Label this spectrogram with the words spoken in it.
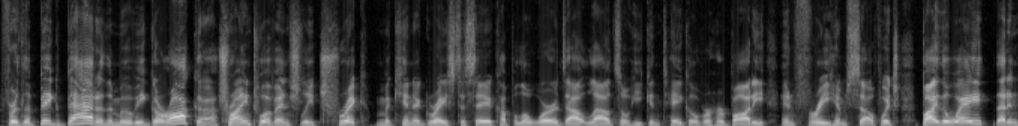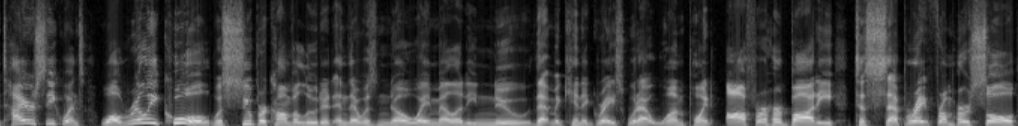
for the big bad of the movie, Garraka, trying to eventually trick McKenna Grace to say a couple of words out loud so he can take over her body and free himself, which, by the way, that entire sequence, while really cool, was super convoluted, and there was no way Melody knew that McKenna Grace would at one point offer her body to separate from her soul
